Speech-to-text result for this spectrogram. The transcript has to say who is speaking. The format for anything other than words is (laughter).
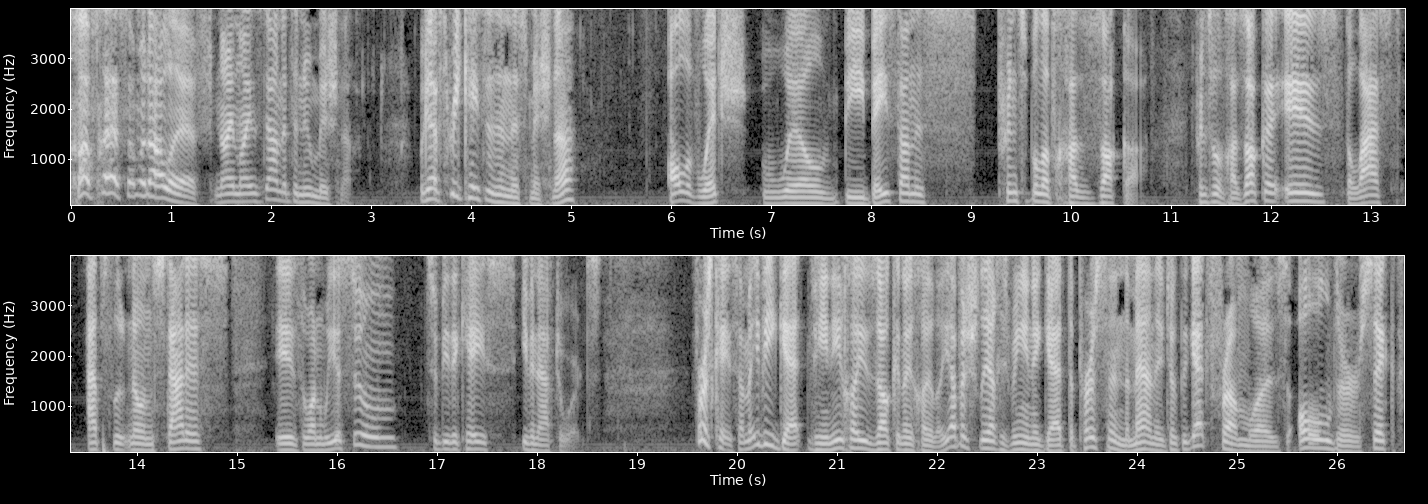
Speaker 1: Chavches Amud Aleph, nine lines down at the new Mishnah. We're going to have three cases in this Mishnah, all of which will be based on this principle of Chazaka. The principle of Chazaka is the last absolute known status, is the one we assume to be the case even afterwards. First case, Amavi get You have a shliach, he's bringing a get. The person, the man that he took the get from was old or sick.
